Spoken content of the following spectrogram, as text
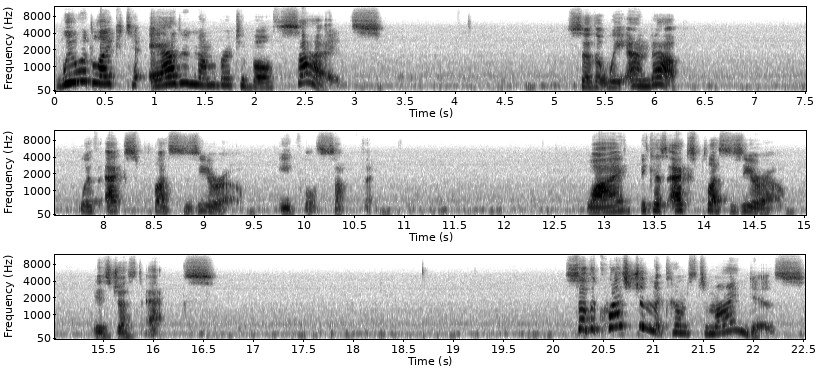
We would like to add a number to both sides so that we end up with x plus 0 equals something. Why? Because x plus 0 is just x. So the question that comes to mind is,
